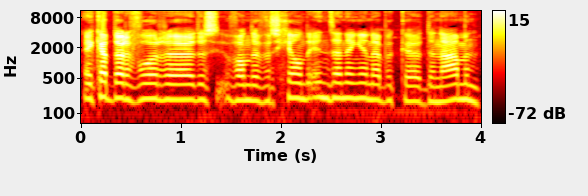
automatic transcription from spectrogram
Ik heb daarvoor uh, dus van de verschillende inzendingen heb ik de namen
